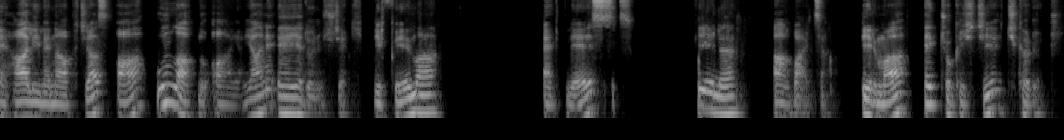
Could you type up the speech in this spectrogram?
E haliyle ne yapacağız? A umlautlu A'ya yani E'ye dönüşecek. Die Firma entlässt viele Arbeiter. Firma pek çok işçi çıkarıyor.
